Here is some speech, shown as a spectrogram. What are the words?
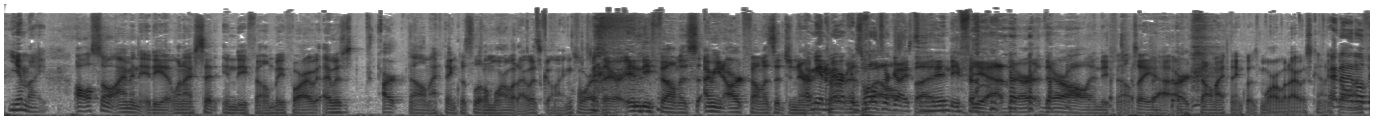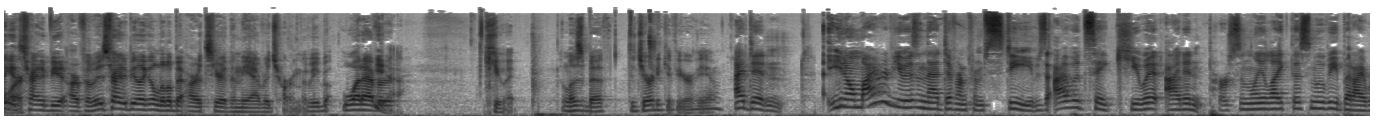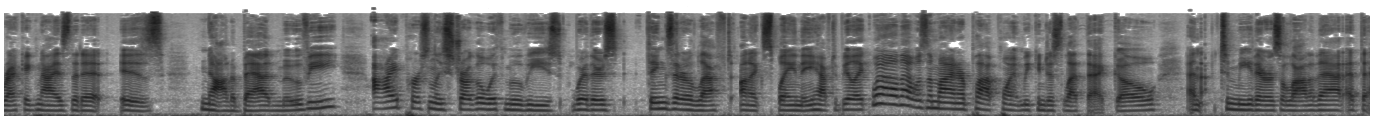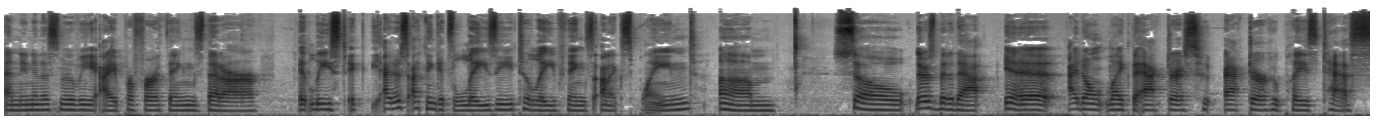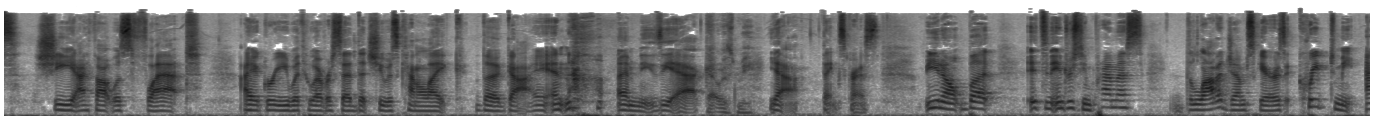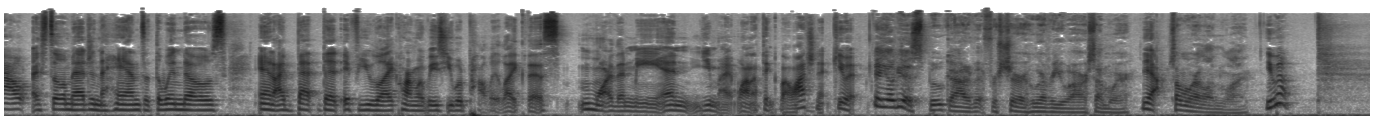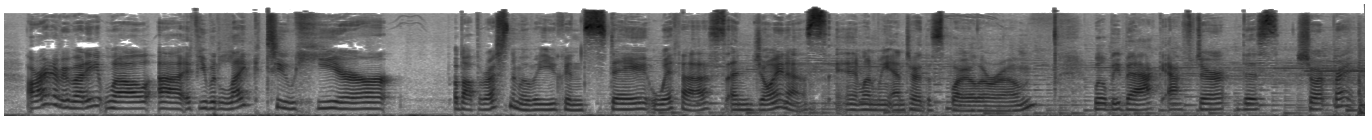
you might. Also, I'm an idiot. When I said indie film before, I, I was art film. I think was a little more what I was going for there. indie film is, I mean, art film is a generic. I mean, American as well, Poltergeist is an indie film. Yeah, they're they're all indie films. So yeah, art film I think was more what I was kind of. And I don't think it's trying to be an art film. It's trying to be like a little bit artsier than the average horror movie, but whatever. Yeah. Cue it. Elizabeth, did you already give your review? I didn't. You know, my review isn't that different from Steve's. I would say cue it. I didn't personally like this movie, but I recognize that it is not a bad movie. I personally struggle with movies where there's things that are left unexplained that you have to be like, well, that was a minor plot point. We can just let that go. And to me, there's a lot of that at the ending of this movie. I prefer things that are at least i just i think it's lazy to leave things unexplained um so there's a bit of that. Uh, i don't like the actress who, actor who plays tess. She i thought was flat. I agree with whoever said that she was kind of like the guy in amnesiac. That was me. yeah, thanks, Chris. You know, but it's an interesting premise. A lot of jump scares. It creeped me out. I still imagine the hands at the windows, and I bet that if you like horror movies, you would probably like this more than me, and you might want to think about watching it. Cue it. Yeah, you'll get a spook out of it for sure, whoever you are, somewhere. Yeah. Somewhere along the line. You will. All right, everybody. Well, uh, if you would like to hear about the rest of the movie, you can stay with us and join us when we enter the spoiler room. We'll be back after this short break.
